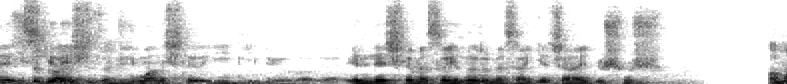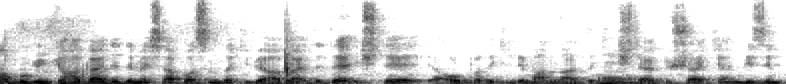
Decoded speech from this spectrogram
görüntüsü de iskele gayet iş- güzel. liman işleri iyi değil diyorlar ya. Elleşleme sayıları mesela geçen ay düşmüş. Ama bugünkü haberde de mesela basındaki bir haberde de işte Avrupa'daki limanlardaki Hmm. işler düşerken bizim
